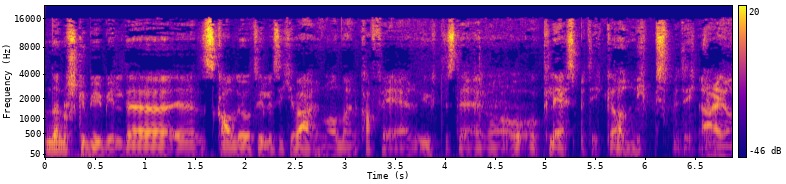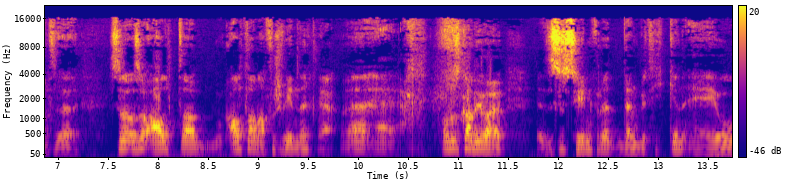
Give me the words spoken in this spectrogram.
det norske bybildet eh, skal jo tydeligvis ikke være noe annet enn kaféer, utesteder og, og, og klesbutikker. Og nipsbutikker. Nei. Så, så alt, alt annet forsvinner. Ja. Eh, eh, Og så skal det jo være så synd, for det, den butikken er jo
